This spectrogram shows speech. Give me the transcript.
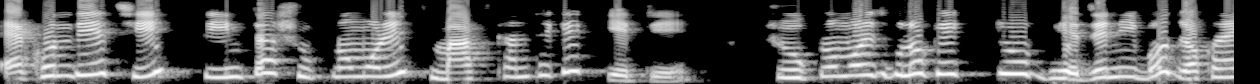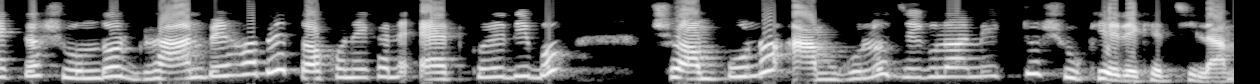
এখন দিয়েছি তিনটা শুকনো মরিচ মাঝখান থেকে কেটে। শুকনো মরিচগুলোকে একটু ভেজে নিব। যখন একটা সুন্দর ঘ্রাণ বের হবে, তখন এখানে অ্যাড করে দিব সম্পূর্ণ আমগুলো যেগুলো আমি একটু শুকিয়ে রেখেছিলাম।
